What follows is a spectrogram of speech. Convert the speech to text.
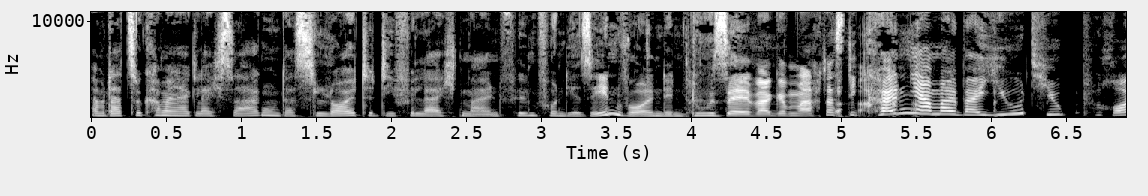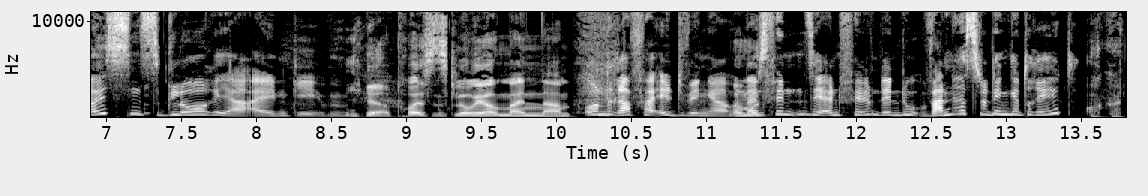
Aber dazu kann man ja gleich sagen, dass Leute, die vielleicht mal einen Film von dir sehen wollen, den du selber gemacht hast, die können ja mal bei YouTube Preußens Gloria eingeben. Ja, Preußens Gloria und meinen Namen. Und Raphael Dwinger. Und dann finden sie einen Film, den du. Wann hast du den gedreht? Oh Gott,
